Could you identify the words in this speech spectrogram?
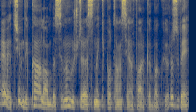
Evet şimdi K lambasının uçlar arasındaki potansiyel farka bakıyoruz ve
